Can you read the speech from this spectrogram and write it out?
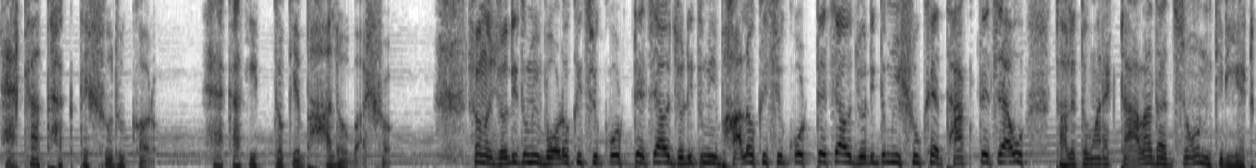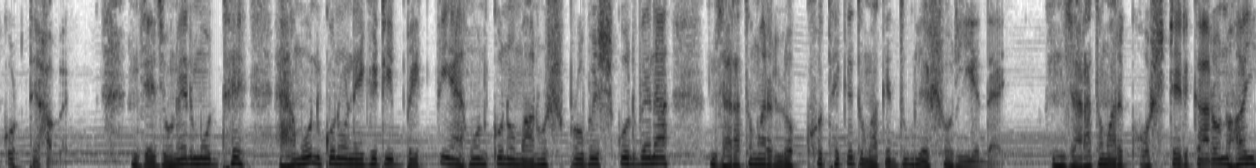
একা থাকতে শুরু করো। একাকিত্বকে ভালোবাসো। শোনো, যদি তুমি বড় কিছু করতে চাও, যদি তুমি ভালো কিছু করতে চাও, যদি তুমি সুখে থাকতে চাও, তাহলে তোমার একটা আলাদা জোন ক্রিয়েট করতে হবে। যে জোনের মধ্যে এমন কোনো নেগেটিভ ব্যক্তি, এমন কোনো মানুষ প্রবেশ করবে না, যারা তোমার লক্ষ্য থেকে তোমাকে দূরে সরিয়ে দেয়। যারা তোমার কষ্টের কারণ হয়,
